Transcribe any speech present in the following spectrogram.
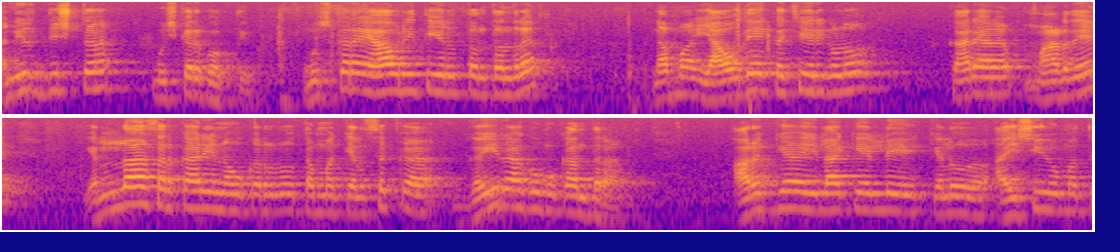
ಅನಿರ್ದಿಷ್ಟ ಮುಷ್ಕರಕ್ಕೆ ಹೋಗ್ತೀವಿ. ಮುಷ್ಕರ ಯಾವ ರೀತಿ ಇರುತ್ತಂತಂದ್ರೆ ನಮ್ಮ ಯಾವುದೇ ಕಚೇರಿಗಳು ಕಾರ್ಯ ಮಾಡದೆ ಎಲ್ಲ ಸರ್ಕಾರಿ ನೌಕರರು ತಮ್ಮ ಕೆಲಸಕ್ಕೆ ಗೈರಾಗುವ ಮುಖಾಂತರ ಆರೋಗ್ಯ ಇಲಾಖೆಯಲ್ಲಿ ಕೆಲವು ಐ ಸಿ ಯು ಮತ್ತು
